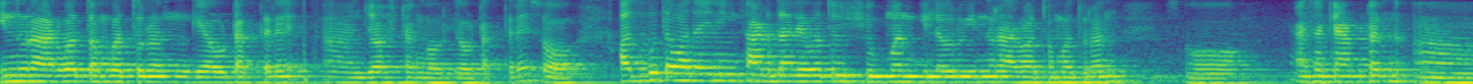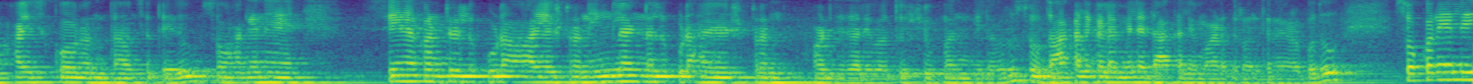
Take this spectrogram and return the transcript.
ಇನ್ನೂರ ಅರವತ್ತೊಂಬತ್ತು ರನ್ಗೆ ಔಟ್ ಆಗ್ತಾರೆ. ಜಾಸ್ ಟಂಗ್ ಅವ್ರಿಗೆ ಔಟ್ ಆಗ್ತಾರೆ. ಸೊ ಅದ್ಭುತವಾದ ಇನ್ನಿಂಗ್ಸ್ ಆಡಿದ್ದಾರೆ ಇವತ್ತು ಶುಭ್ಮನ್ ಗಿಲ್ ಅವರು ಇನ್ನೂರ ಅರವತ್ತೊಂಬತ್ತು run. So as a captain high score ಅಂತ ಅನ್ಸುತ್ತೆ ಇದು. ಸೊ ಹಾಗೆಯೇ ಸೇನಾ ಕಂಟ್ರಿಯಲ್ಲೂ ಕೂಡ ಹೈಯೆಸ್ಟ್ ರನ್ ಇಂಗ್ಲೆಂಡ್ನಲ್ಲೂ ಕೂಡ ಹೈಯೆಸ್ಟ್ ರನ್ ಹೊಡೆದಿದ್ದಾರೆ ಇವತ್ತು ಶುಭಮನ್ ಗಿಲ್ ಅವರು. ಸೊ ದಾಖಲೆಗಳ ಮೇಲೆ ದಾಖಲೆ ಮಾಡಿದ್ರು ಅಂತಲೇ ಹೇಳ್ಬೋದು. ಸೊ ಕೊನೆಯಲ್ಲಿ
